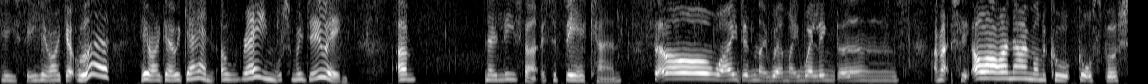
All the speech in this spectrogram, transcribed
here you see, here I go. Ugh, here I go again. Oh, rain, what am I doing? Um, no, leave that. It's a beer can. So, oh, why didn't I wear my Wellingtons? I'm actually, oh, now I'm on a gorse bush.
